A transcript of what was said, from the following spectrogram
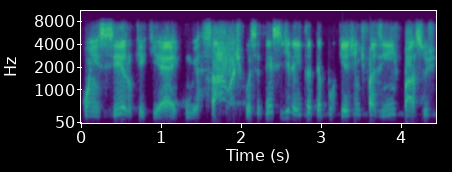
conhecer o que, que é e conversar, eu acho que você tem esse direito, até porque a gente fazia em espaços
